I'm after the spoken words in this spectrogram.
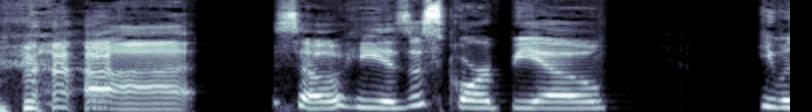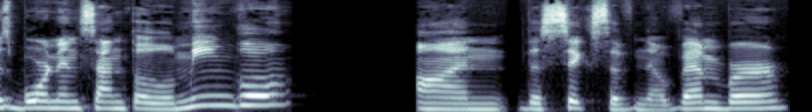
uh, so he is a Scorpio. He was born in Santo Domingo, on the 6th of November.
